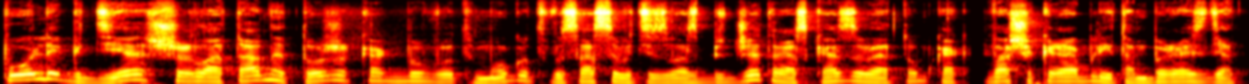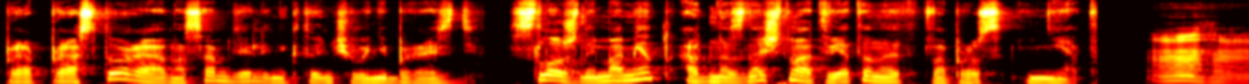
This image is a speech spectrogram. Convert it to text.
поле, где шарлатаны тоже как бы вот могут высасывать из вас бюджет, рассказывая о том, как ваши корабли там бороздят про просторы, а на самом деле никто ничего не бороздит. Сложный момент, однозначного ответа на этот вопрос нет. Угу,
